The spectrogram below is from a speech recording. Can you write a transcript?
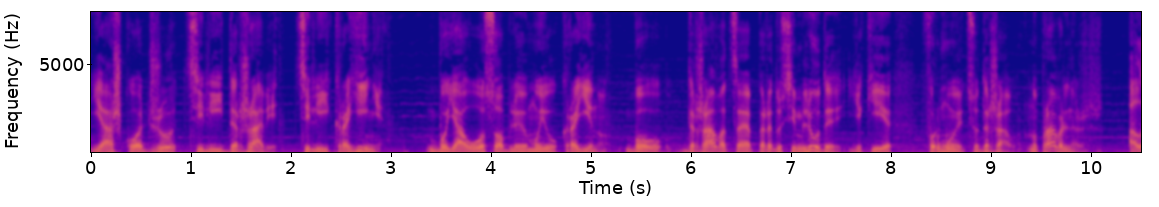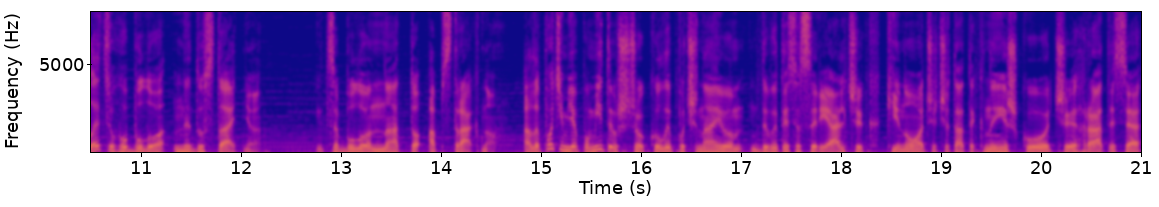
я шкоджу цілій державі, цілій країні. Бо я уособлюю мою країну. Бо держава це передусім люди, які формують цю державу. Ну правильно ж? Але цього було недостатньо. Це було надто абстрактно. Але потім я помітив, що коли починаю дивитися серіальчик, кіно, чи читати книжку, чи гратися,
